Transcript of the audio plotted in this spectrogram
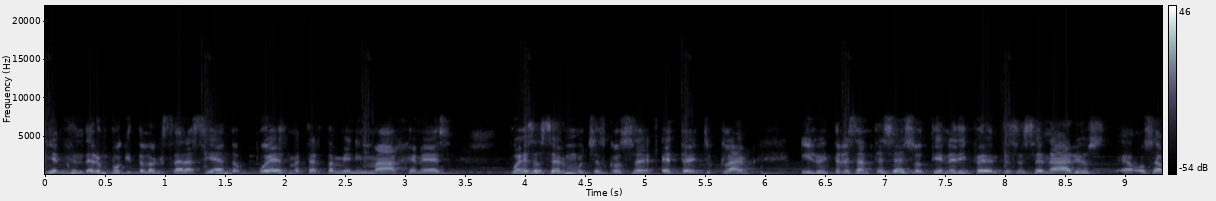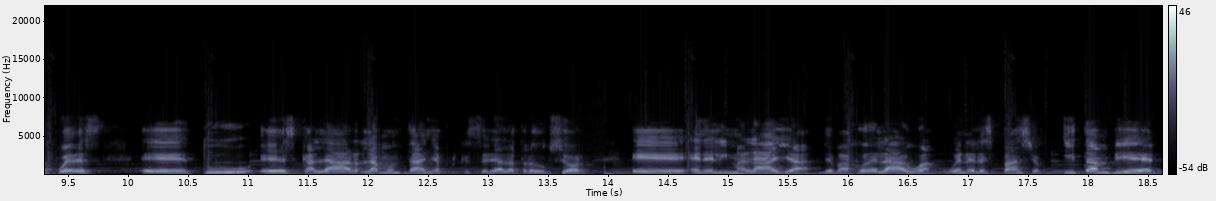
y entender un poquito lo que están haciendo. Puedes meter también imágenes, puedes hacer muchas cosas en Time to Climb y lo interesante es eso, tiene diferentes escenarios, eh, o sea, puedes eh, tú escalar la montaña, porque sería la traducción, en el Himalaya, debajo del agua o en el espacio. Y también,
